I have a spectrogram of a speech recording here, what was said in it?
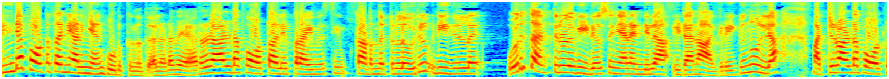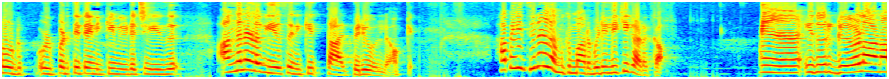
എന്റെ ഫോട്ടോ തന്നെയാണ് ഞാൻ കൊടുക്കുന്നത്. അല്ലാണ്ട് വേറൊരാളുടെ ഫോട്ടോ അല്ലെങ്കിൽ പ്രൈവസി കടന്നിട്ടുള്ള ഒരു രീതിയിലുള്ള ഒരു തരത്തിലുള്ള വീഡിയോസ് ഞാൻ എന്റെ ഇടാൻ ആഗ്രഹിക്കുന്നുമില്ല. മറ്റൊരാളുടെ ഫോട്ടോ ഉൾപ്പെടുത്തിയിട്ട് എനിക്ക് വീഡിയോ ചെയ്ത് അങ്ങനെയുള്ള വീഡിയോസ് എനിക്ക് താല്പര്യവുമില്ല. ഓക്കെ അപ്പോൾ ഇതിനുള്ള നമുക്ക് മറുപടിയിലേക്ക് കിടക്കാം. ഇതൊരു ഗേൾ ആണോ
